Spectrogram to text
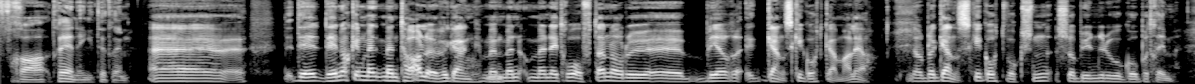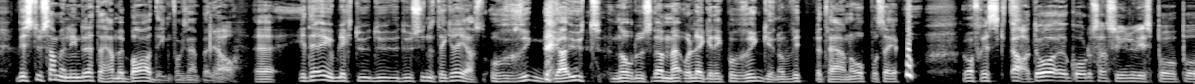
fra trening til trim? Eh, det, det er nok en men mental overgang, men, men, men jeg tror ofte når du eh, blir ganske godt gammel, ja. Når du blir ganske godt voksen, så begynner du å gå på trim. Hvis du sammenligner dette her med bading, eksempel. Ja. Eh, I det øyeblikk du, du, du synes det er greiest å rygge ut når du svømmer, og legger deg på ryggen og vipper tærne opp og sier «Ho, det var friskt. Ja, Da går du sannsynligvis på, på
